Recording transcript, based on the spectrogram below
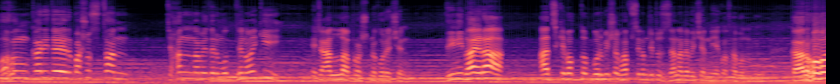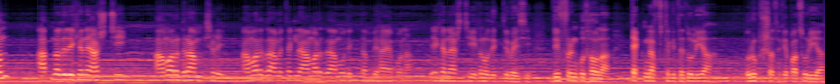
অহংকারীদের বাসস্থান জাহান্নামেদের মধ্যে নয় কি? এটা আল্লাহ প্রশ্ন করেছেন। দিনী ভাইরা আজকে বক্তব্যের বিষয় ভাবছিলাম যে একটু জানাবে বিচার নিয়ে কথা বলব। কারণ আপনাদের এখানে আসছি আমার গ্রাম ছেড়ে। আমার গ্রামে থাকলে আমার গ্রামও দেখতাম বেহায়াপনা। এখানে আসছি, এখানেও দেখতে পাইছি। ডিফারেন্ট কোথাও না। টেকনাফ থেকে তেতুলিয়া, রূপসা থেকে পাথুরিয়া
